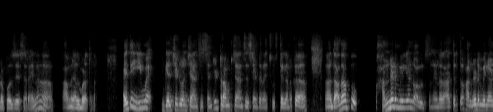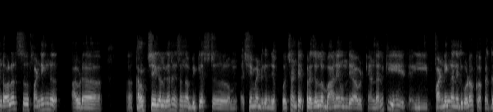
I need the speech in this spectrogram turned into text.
ప్రపోజ్ చేశారాయన. ఆమె నిలబడుతున్నారు. అయితే ఈమె గెలిచేటువంటి ఛాన్సెస్ ఏంటి? ట్రంప్ ఛాన్సెస్ ఏంటనేది చూస్తే కనుక దాదాపు హండ్రెడ్ మిలియన్ డాలర్స్ నిన్న రాత్రితో $100,000,000 ఫండింగ్ ఆవిడ కలెక్ట్ చేయగలిగారు. నిజంగా బిగ్గెస్ట్ అచీవ్‌మెంట్ కింద చెప్పుకోవచ్చు. అంటే ప్రజల్లో బాగానే ఉంది ఆవిడకి అనడానికి ఈ ఫండింగ్ అనేది కూడా ఒక పెద్ద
